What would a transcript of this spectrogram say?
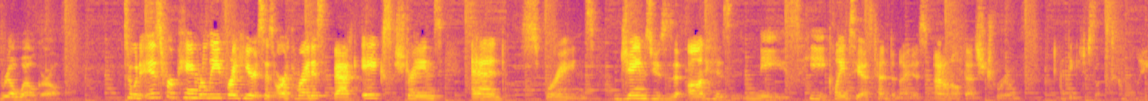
real well, girl. So it is for pain relief right here. It says arthritis, back aches, strains, and sprains. James uses it on his knees. He claims he has tendonitis. I don't know if that's true. I think he just likes to complain.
